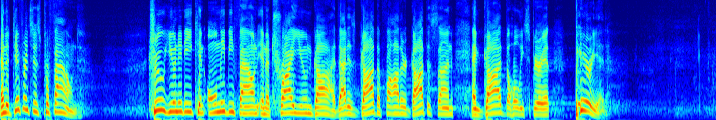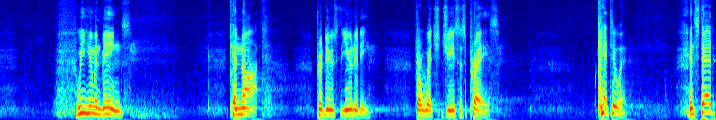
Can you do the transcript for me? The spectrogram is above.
And the difference is profound. True unity can only be found in a triune God. That is God the Father, God the Son, and God the Holy Spirit, period. We human beings cannot produce the unity for which Jesus prays. Can't do it. Instead,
